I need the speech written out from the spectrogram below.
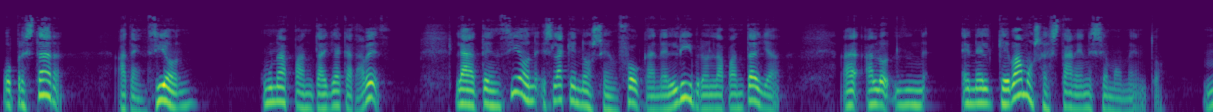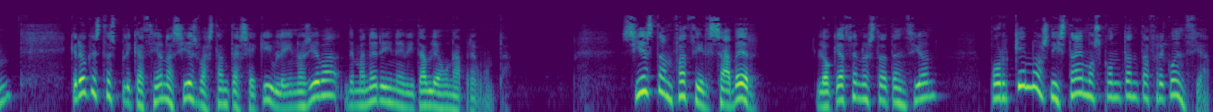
o prestar atención una pantalla cada vez. La atención es la que nos enfoca en el libro, en la pantalla, en el que vamos a estar en ese momento. Creo que esta explicación así es bastante asequible y nos lleva de manera inevitable a una pregunta. Si es tan fácil saber lo que hace nuestra atención, ¿por qué nos distraemos con tanta frecuencia?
